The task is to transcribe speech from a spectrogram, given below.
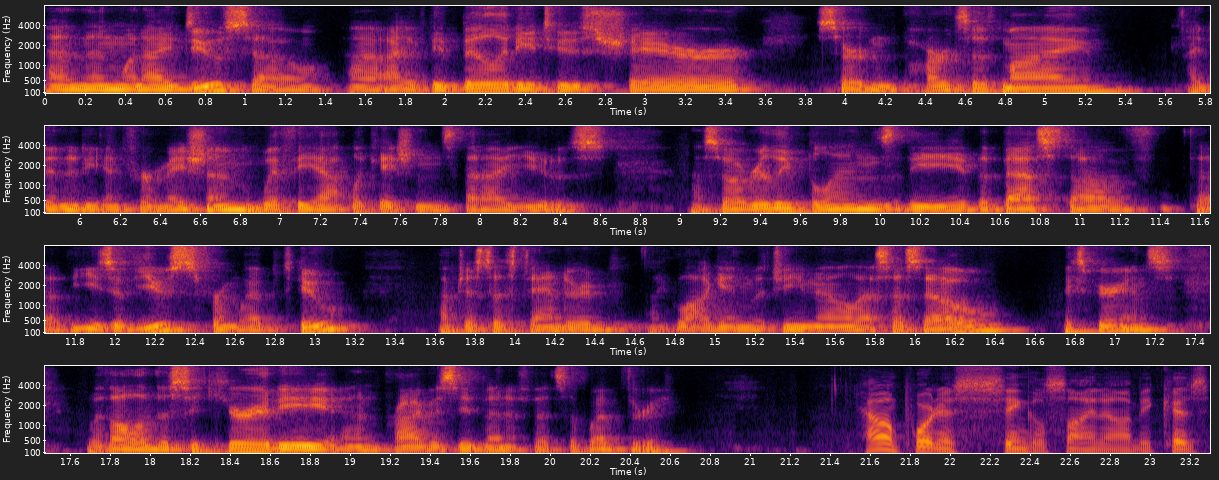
And then when I do so, uh, I have the ability to share certain parts of my identity information with the applications that I use. And so it really blends the, the best of the, the ease of use from Web 2 of just a standard like login with Gmail SSO experience with all of the security and privacy benefits of Web 3. How important is single sign-on? Because,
